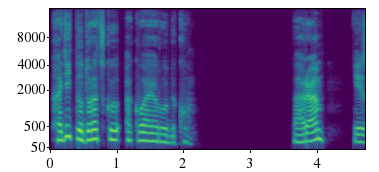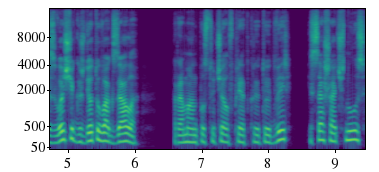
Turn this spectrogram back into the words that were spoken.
ходить на дурацкую акваэробику. «Пора. Извозчик ждет у вокзала». Роман постучал в приоткрытую дверь, и Саша очнулась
